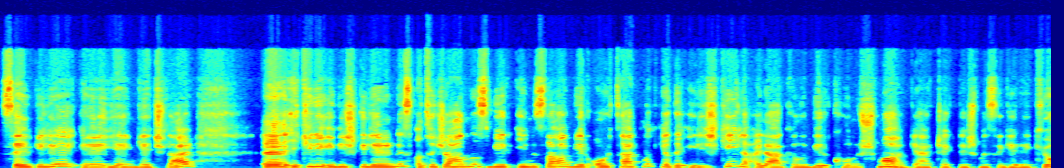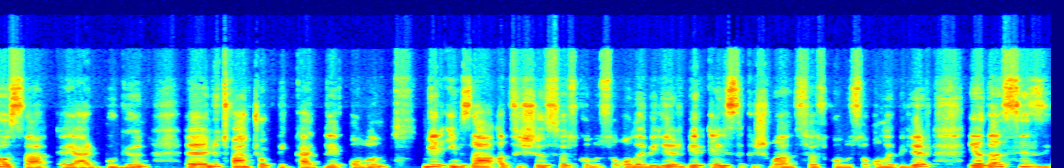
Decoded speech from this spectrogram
Sevgili e, yengeçler Eee, ikili ilişkileriniz, atacağınız bir imza, bir ortaklık ya da ilişkiyle alakalı bir konuşma gerçekleşmesi gerekiyorsa eğer bugün, eee, lütfen çok dikkatli olun. Bir imza atışı söz konusu olabilir, bir el sıkışma söz konusu olabilir ya da siz,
